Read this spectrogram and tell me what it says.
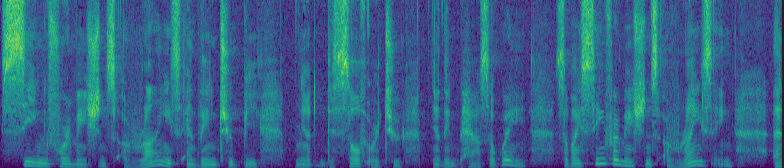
seeing formations arise and then to be you know, dissolved or to you know, then pass away. So by seeing formations arising, a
